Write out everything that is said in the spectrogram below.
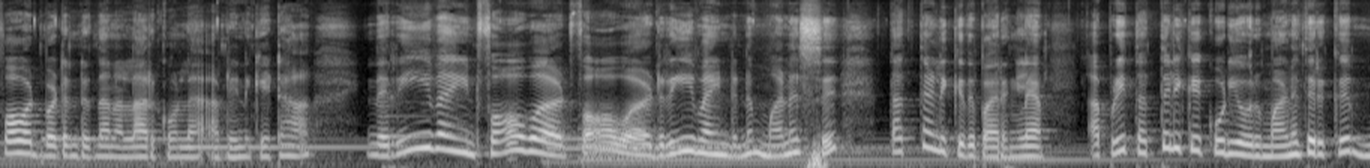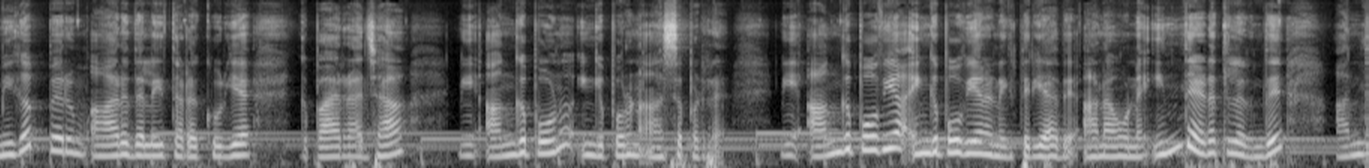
ஃபார்வர்ட் பட்டன் இருந்தால் நல்லா இருக்கும்ல அப்படின்னு கேட்டால் இந்த ரீவைண்ட் ஃபார்வர்ட் ஃபார்வர்ட் ரீவைண்டுன்னு மனசு தத்தளிக்குது பாருங்களேன். அப்படி தத்தளிக்கக்கூடிய ஒரு மனதிற்கு மிக பெரும் ஆறுதலை தரக்கூடிய இங்கே பாரு ராஜா நீ அங்கே போகணும் இங்கே போகணும்னு ஆசைப்படுற. நீ அங்கே போவியா இங்கே போவியான்னு எனக்கு தெரியாது. ஆனால் உன்னை இந்த இடத்துல இருந்து அந்த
